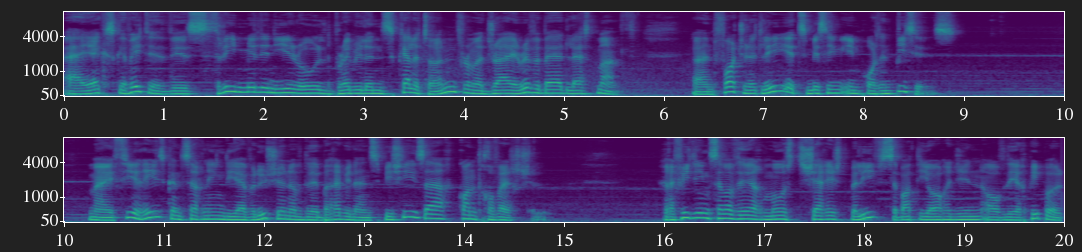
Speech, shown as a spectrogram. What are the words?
I excavated this 3 million year old Brebulan skeleton from a dry riverbed last month. Unfortunately, it's missing important pieces. My theories concerning the evolution of the Brebulan species are controversial, refuting some of their most cherished beliefs about the origin of their people.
